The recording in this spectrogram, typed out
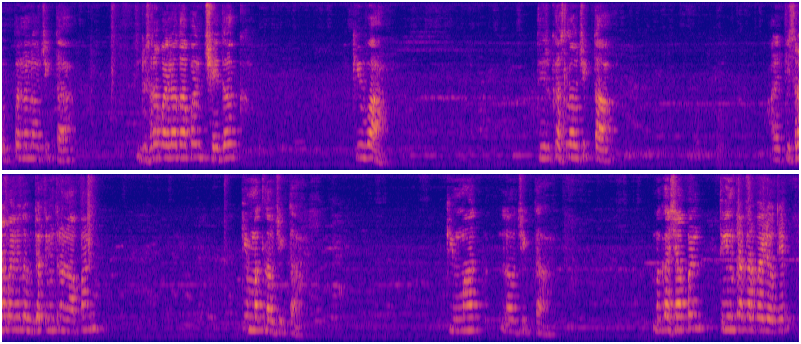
उत्पन्न लवचिकता. दुसरा पाहिला होता आपण छेदक किंवा तिरकस लवचिकता. आणि तिसरा पाहिला होता विद्यार्थी मित्रांनो आपण किंमत लवचिकता. किंमत लवचिकता. मग असे आपण तीन प्रकार पाहिले होते.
